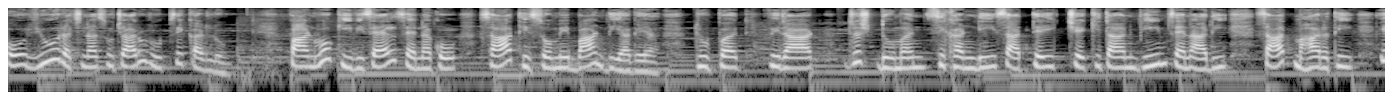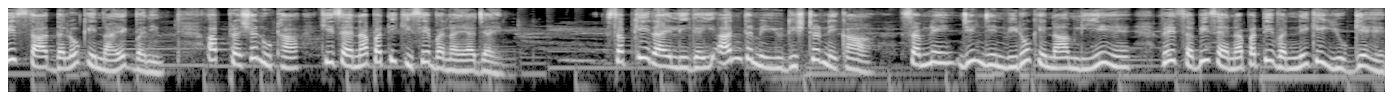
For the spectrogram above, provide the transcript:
और व्यू रचना सुचारू रूप से कर लो। पांडवों की विशाल सेना को सात हिस्सों में बांट दिया गया। द्रुपद, विराट दृष्टुमन शिखंडी सात्ययिक चेकितान, भीमसेन आदि सात महारथी इस सात दलों के नायक बने। अब प्रश्न उठा कि सेनापति किसे बनाया जाए। सबकी राय ली गई। अंत में युधिष्ठर ने कहा, सबने जिन जिन वीरों के नाम लिए हैं, वे सभी सेनापति बनने के योग्य हैं।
